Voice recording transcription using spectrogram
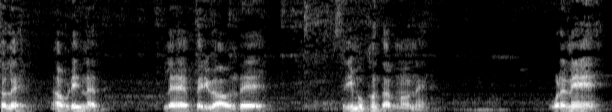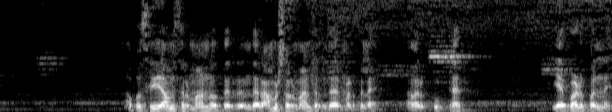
சொல்லு. அப்படின்னார். இல்லை பெரியவா வந்து ஸ்ரீமுகம் தரணும்னு. உடனே அப்போ ஸ்ரீராம சர்மான்னு ஒருத்தர் இருந்தார் ராமசர்மான் இருந்தார் மடத்தில். அவர் கூப்பிட்டார். ஏற்பாடு பண்ணு.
